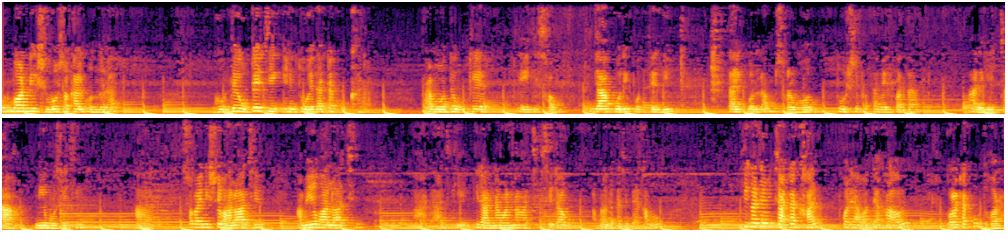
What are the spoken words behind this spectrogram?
Good morning শুভ সকাল বন্ধুরা। ঘুম থেকে উঠেছি, কিন্তু ওয়েদারটা খুব খারাপ। তার মধ্যে উঠে এই যে সব যা করি প্রত্যেক দিন তাই করলাম। শরবত, তুলসী পাতা, বেলপাতা, আর এই চা নিয়ে বসেছি। আর সবাই নিশ্চয়ই ভালো আছে, আমিও ভালো আছি। আর আজকে কি রান্না বান্না আছে সেটাও আপনাদের কাছে দেখাবো। ঠিক আছে, আমি চাটা খাই, পরে আবার দেখা হবে। গলাটা খুব ধরা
